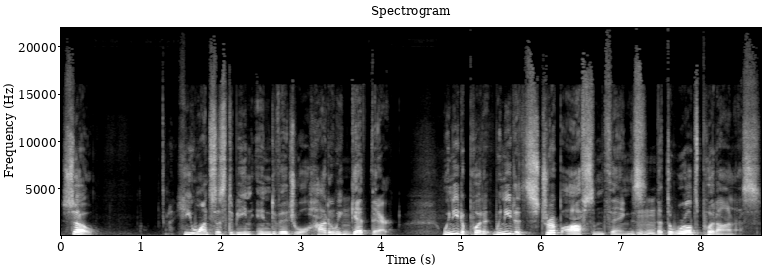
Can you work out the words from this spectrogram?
So, he wants us to be an individual. How do we mm-hmm. get there? We need to put it we need to strip off some things that the world's put on us.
